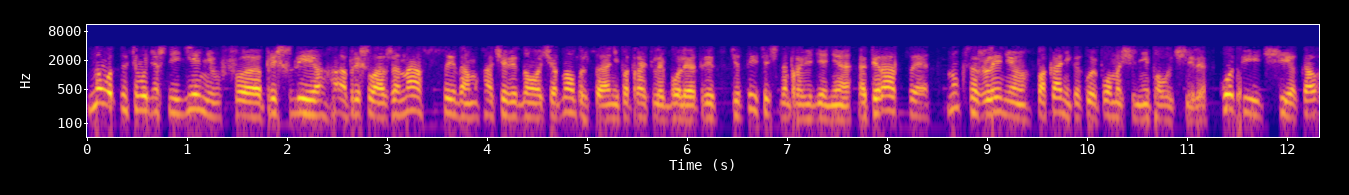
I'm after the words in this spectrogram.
Ну вот на сегодняшний день в, э, пришли, э, пришла жена с сыном очередного чернобыльца. Они потратили более 30 тысяч на проведение операции. Но, к сожалению, пока никакой помощи не получили. Копии чека.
